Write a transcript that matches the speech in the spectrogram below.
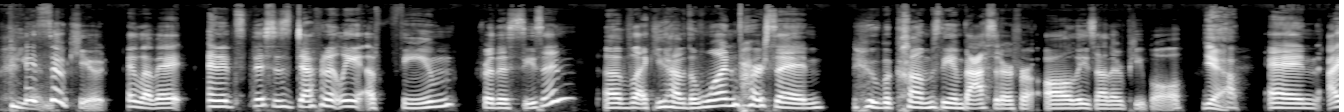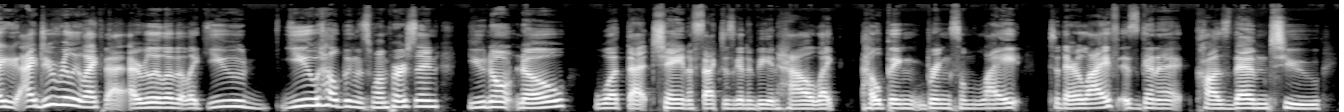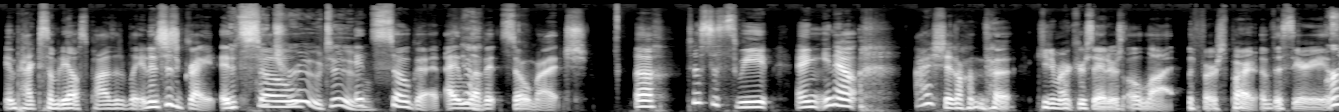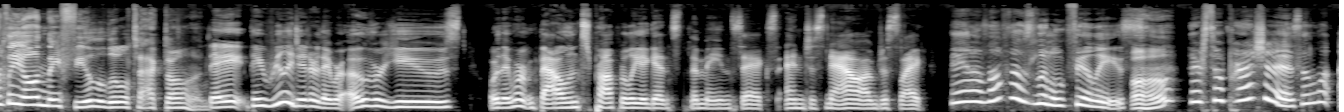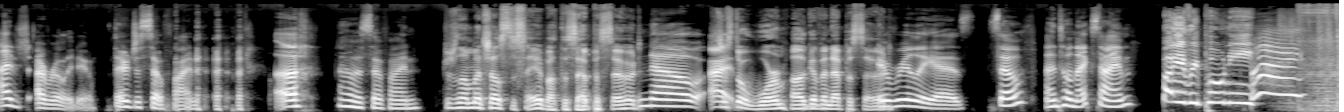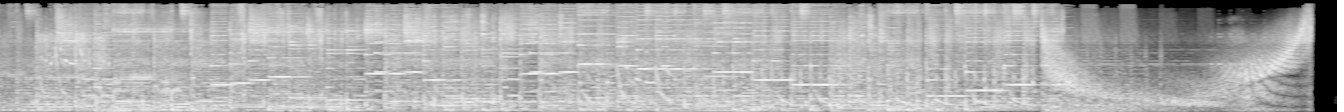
It's so cute. I love it. And it's this is definitely a theme for this season of like you have the one person who becomes the ambassador for all these other people. yeah. And I I do really like that. I really love that like you you helping this one person, you don't know what that chain effect is going to be and how like helping bring some light to their life is to cause them to impact somebody else positively. And it's just great. It's, It's, so, true, too. It's so good. I Yeah. love it so much. Ugh, just a sweet. And you know, I shit on the Cutie Mark Crusaders a lot. The first part of the series, Early on, they feel a little tacked on. they they really did, or they were overused, or they weren't balanced properly against the main six. And just now, I'm just like, man, I love those little fillies. Uh huh. They're so precious. I, lo- I I really do. They're just so fun. Ugh, that was so fun. There's not much else to say about this episode. No, I, Just a warm hug of an episode. it really is. So until next time. Bye, every pony. Bye.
